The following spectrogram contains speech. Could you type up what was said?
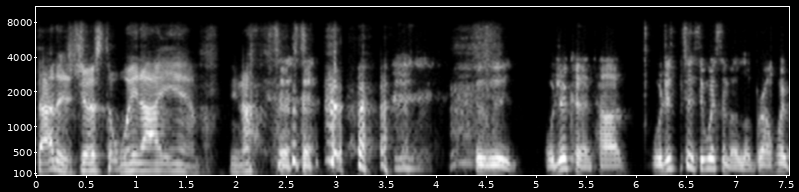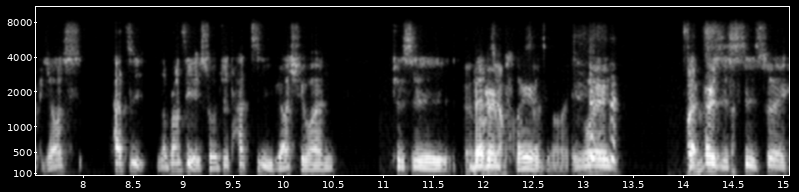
That is just the way I am，你 you 知 know? 就是我觉得可能他，我觉得这是为什么 LeBron 会比较喜他自己，LeBron 自己也说，就他自己比较喜欢就是 veteran players 嘛，因为在二十四岁、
